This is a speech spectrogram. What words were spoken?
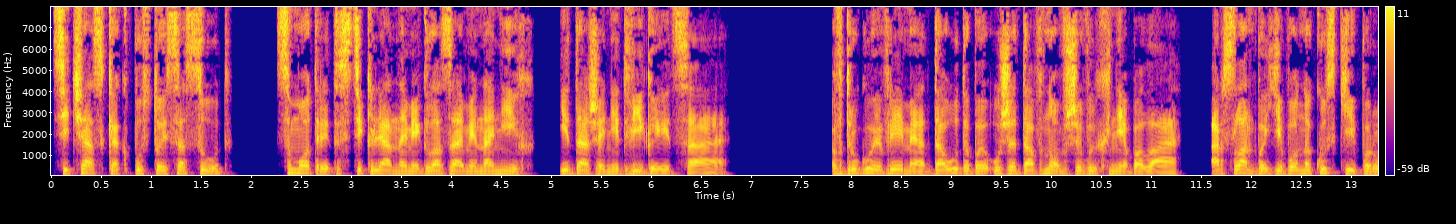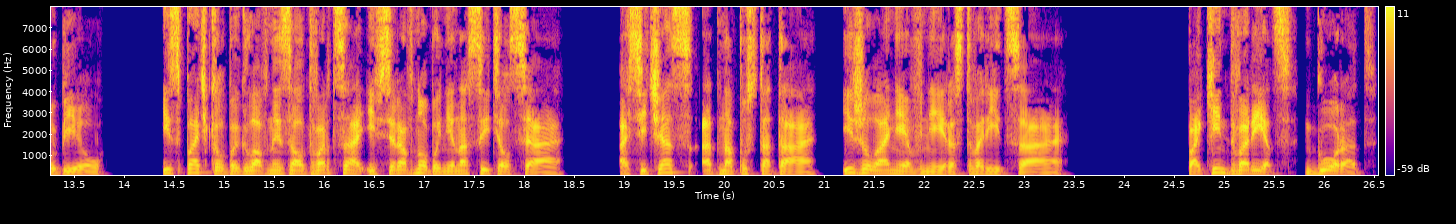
Сейчас как пустой сосуд. Смотрит стеклянными глазами на них и даже не двигается. В другое время Дауда бы уже давно в живых не было. Арслан бы его на куски порубил. Испачкал бы главный зал дворца и все равно бы не насытился. А сейчас одна пустота и желание в ней раствориться. «Покинь дворец, город,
